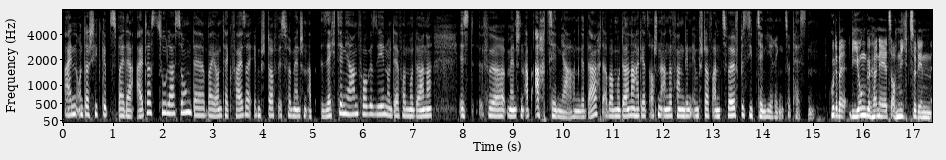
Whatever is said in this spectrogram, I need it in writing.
Einen Unterschied gibt es bei der Alterszulassung. Der BioNTech-Pfizer-Impfstoff ist für Menschen ab 16 Jahren vorgesehen und der von Moderna ist für Menschen ab 18 Jahren gedacht. Aber Moderna hat jetzt auch schon angefangen, den Impfstoff an 12- bis 17-Jährigen zu testen. Gut, aber die Jungen gehören ja jetzt auch nicht zu den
